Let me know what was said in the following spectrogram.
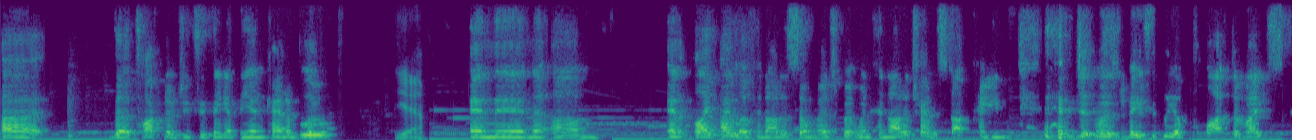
uh, the talk no jutsu thing at the end kind of blew. Yeah. And then, um, and like I love Hinata so much, but when Hinata tried to stop Pain, it just was basically a plot device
